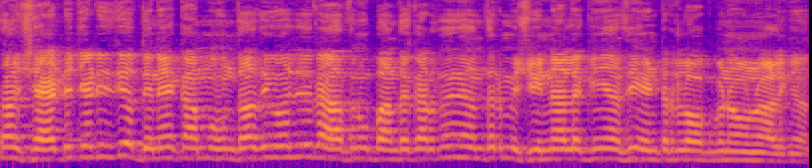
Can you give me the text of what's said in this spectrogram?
ਤਾਂ ਸ਼ੈੱਡ ਜਿਹੜੀ ਸੀ ਉਹ ਦਿਨੇ ਕੰਮ ਹੁੰਦਾ ਸੀ ਉਹ ਜੀ ਰਾਤ ਨੂੰ ਬੰਦ ਕਰ ਦਿੰਦੇ ਅੰਦਰ ਮਸ਼ੀਨਾਂ ਲੱਗੀਆਂ ਸੀ ਇੰਟਰਲੌਕ ਬਣਾਉਣ ਵਾਲੀਆਂ।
